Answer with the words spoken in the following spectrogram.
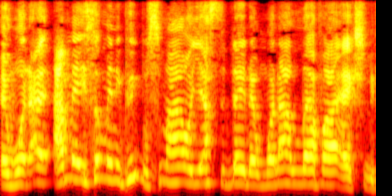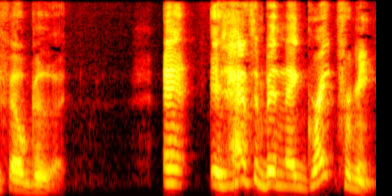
And when I, I made so many people smile yesterday that when I left, I actually felt good. And it hasn't been that great for me.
